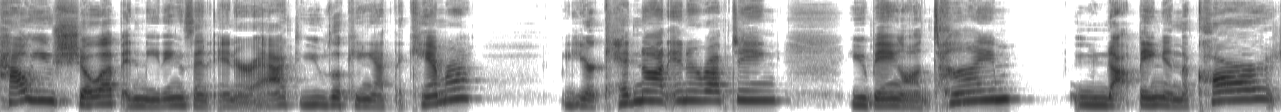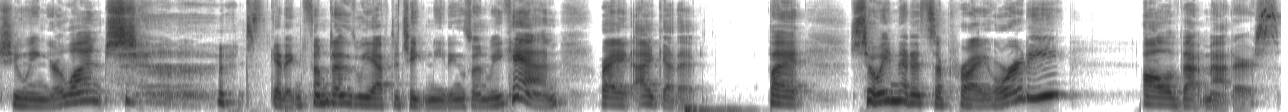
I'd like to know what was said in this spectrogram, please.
how you show up in meetings and interact, you looking at the camera, your kid not interrupting, you being on time, not being in the car, chewing your lunch. Just kidding. Sometimes we have to take meetings when we can, right? I get it. But showing that it's a priority, all of that matters.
